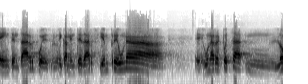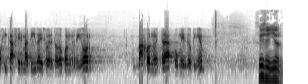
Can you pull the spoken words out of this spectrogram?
e intentar, pues, lógicamente, dar siempre una, eh, una respuesta mm, lógica, afirmativa y, sobre todo, con rigor, bajo nuestra humilde opinión. Sí, señor.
